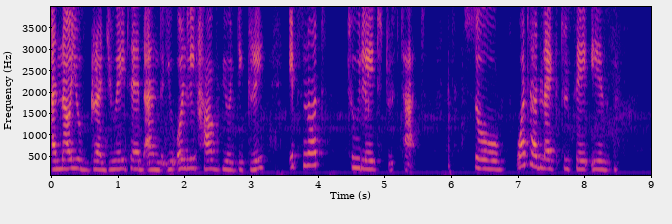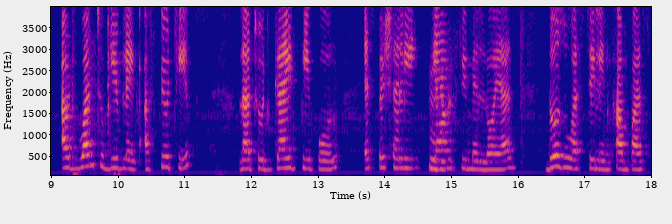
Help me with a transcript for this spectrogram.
and now you've graduated and you only have your degree, it's not too late to start. So, what I'd like to say is, I would want to give like a few tips that would guide people, especially Mhm. young female lawyers, those who are still in campus,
